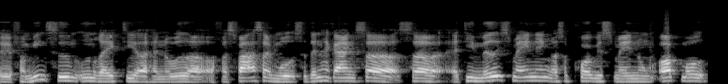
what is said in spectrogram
øh, fra min side, uden rigtig at have noget at, at forsvare sig imod. Så den her gang, så, så er de med i smagningen, og så prøver vi at smage nogle op mod,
